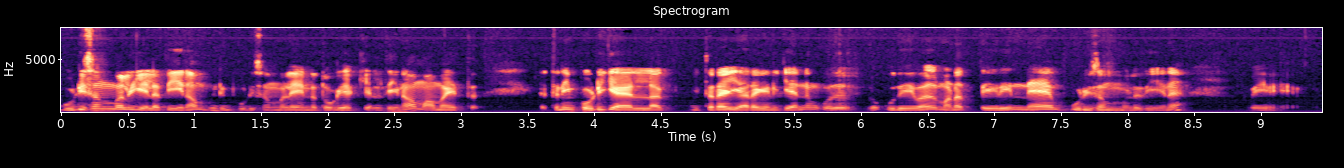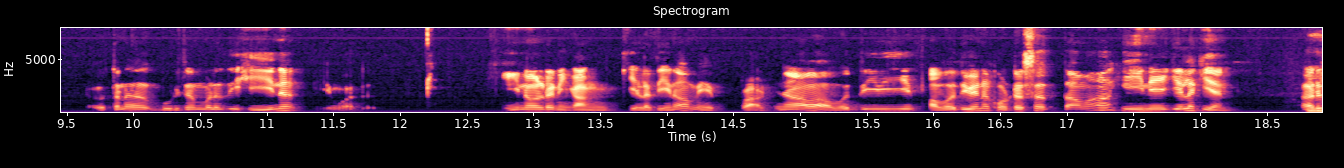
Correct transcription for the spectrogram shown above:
බුඩිසම්බල කියලා තියෙන බුඩි පුඩිසම්බල එන්න තොගයක් කියල තියෙන ම එත එතනින් පොඩි කෑල්ලක් විතරයි අරගෙන කියන්න. කොද ලොකු දේවල් මටත් තේරෙන් නෑ බුඩිසම්බල තියෙන. මේ ඔතන බුඩිසම්බලද හීන ඒවද හීනෝල්ට නිකං කියලා තියෙනවා මේ ප්‍රඥාව අවදී අවදි වෙන කොටසත්තමා හීනය කියලා කියන්න. හරි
